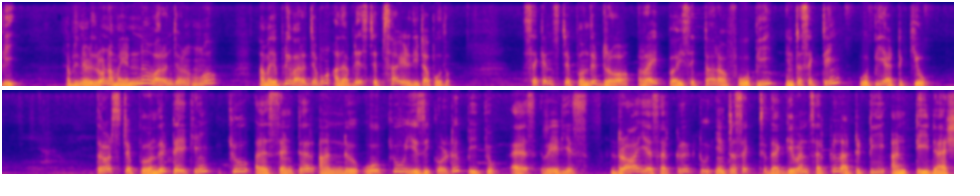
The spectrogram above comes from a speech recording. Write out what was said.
P அப்படின்னு எழுதுகிறோம் நம்ம என்ன வரைஞ்சோமோ நம்ம எப்படி வரைஞ்சோமோ அதை அப்படியே ஸ்டெப்ஸாக எழுதிட்டா போதும். செகண்ட் ஸ்டெப் வந்து draw right bisector of OP intersecting OP at Q third step வந்து taking Q as centre and OQ is equal to PQ as radius draw a circle to intersect the given circle at T and T dash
